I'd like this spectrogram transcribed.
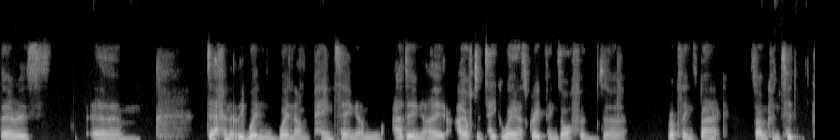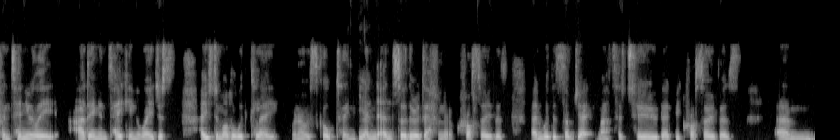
there is um, definitely when when i'm painting i'm adding i i often take away i scrape things off and uh, rub things back. So i'm conti- continually adding and taking away. Just i used to model with clay when I was sculpting. Yeah. And, and so there are definite crossovers. And with the subject matter too, there'd be crossovers. Um,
